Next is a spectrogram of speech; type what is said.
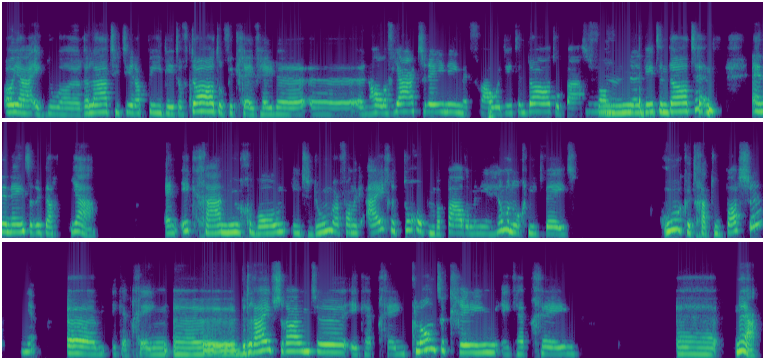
oh ja, ik doe uh, relatietherapie, dit of dat. Of ik geef hele, uh, een half jaar training met vrouwen dit en dat. Op basis van hun uh, dit en dat. En, en ineens dat ik dacht, ja. En ik ga nu gewoon iets doen waarvan ik eigenlijk toch op een bepaalde manier helemaal nog niet weet hoe ik het ga toepassen. Ja. Uh, ik heb geen uh, bedrijfsruimte, ik heb geen klantenkring, ik heb geen. Uh, nou ja,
